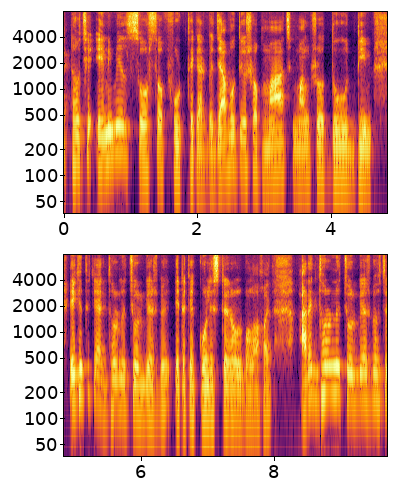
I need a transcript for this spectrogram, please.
একটা হচ্ছে এনিমেল সোর্স অফ ফুড থেকে আসবে, যাবতীয় সব মাছ, মাংস, দুধ, ডিম, এখান থেকে এক ধরনের চর্বি আসবে, এটাকে কোলেস্টেরল বলা হয়। আরেক ধরনের চর্বি আসবে হচ্ছে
